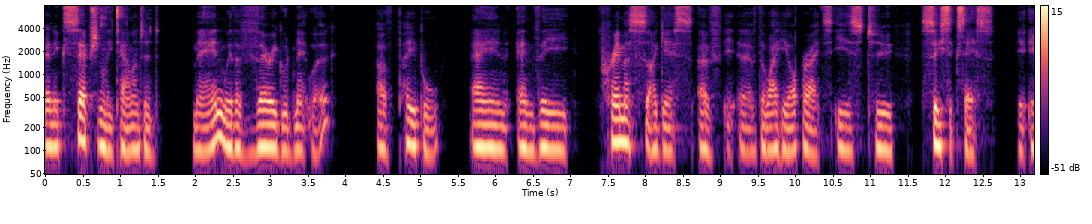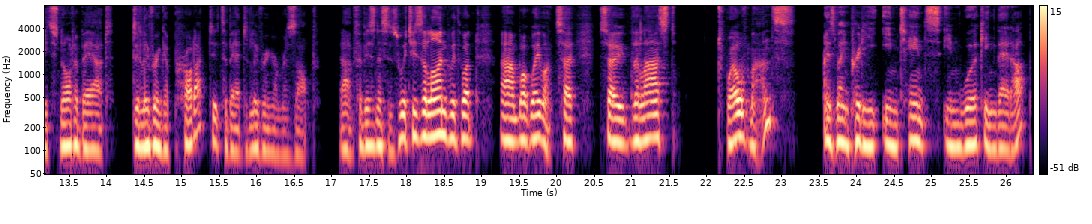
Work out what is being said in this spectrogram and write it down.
an exceptionally talented man with a very good network of people. And, and the premise, I guess, of, of the way he operates is to see success. It's not about delivering a product, it's about delivering a result uh, for businesses, which is aligned with what um, what we want. So, so the last twelve months has been pretty intense in working that up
